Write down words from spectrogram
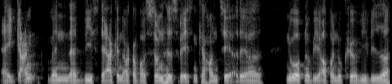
er i gang, men at vi er stærke nok, og vores sundhedsvæsen kan håndtere det, og nu åbner vi op, og nu kører vi videre.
